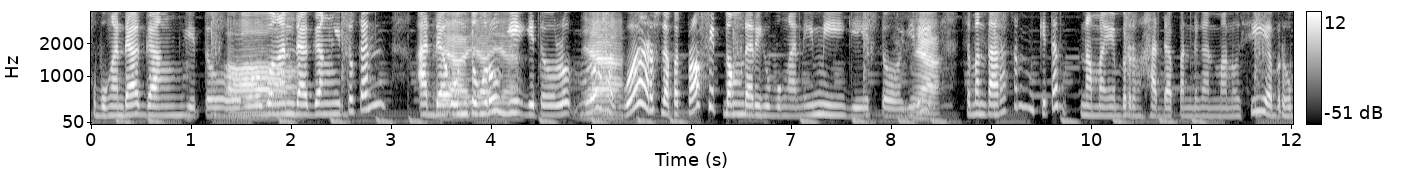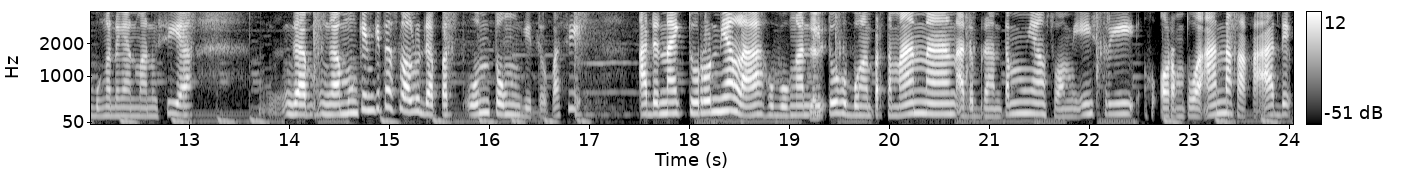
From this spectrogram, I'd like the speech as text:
hubungan dagang gitu Oh. hubungan dagang itu kan ada Iya, untung iya, rugi gitu lo Iya. gue harus dapat profit dong dari hubungan ini gitu jadi sementara kan kita namanya berhadapan dengan manusia berhubungan dengan manusia nggak nggak mungkin kita selalu dapat untung gitu pasti ada naik turunnya lah hubungan Jadi- itu hubungan pertemanan ada berantemnya suami istri orang tua anak kakak adik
